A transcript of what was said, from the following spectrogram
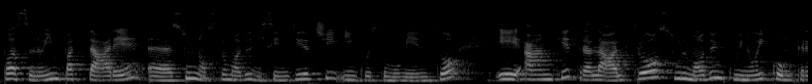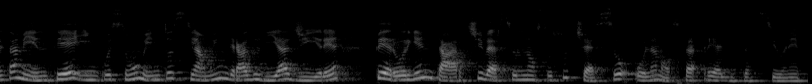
possono impattare eh, sul nostro modo di sentirci in questo momento e anche tra l'altro sul modo in cui noi concretamente in questo momento siamo in grado di agire per orientarci verso il nostro successo o la nostra realizzazione.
